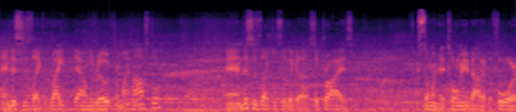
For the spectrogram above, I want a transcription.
and this is like right down the road from my hostel. And this is like just like a surprise. Someone had told me about it before,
